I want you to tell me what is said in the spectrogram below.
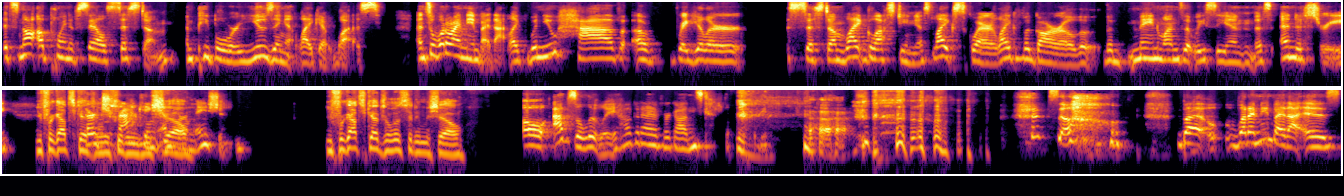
it's not a point of sale system and people were using it like it was. And so, what do I mean by that? Like when you have a regular system like Gloss Genius, like Square, like Vagaro, the, the main ones that we see in this industry. You forgot schedulicity, Michelle. information. You forgot schedule schedulicity, Michelle. Oh, absolutely. How could I have forgotten schedulicity? so, but what I mean by that is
